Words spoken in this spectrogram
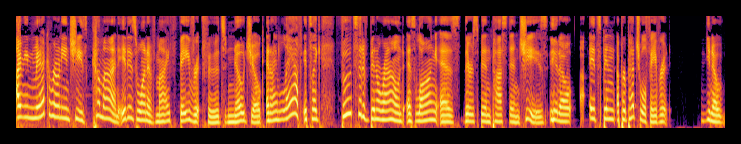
I mean, macaroni and cheese, come on. It is one of my favorite foods, no joke. And I laugh. It's like foods that have been around as long as there's been pasta and cheese. You know, it's been a perpetual favorite, you know,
